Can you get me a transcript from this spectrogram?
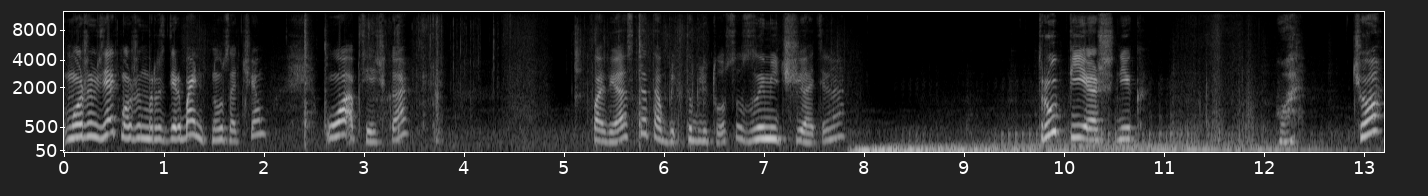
можем взять, можем раздербанить. Но зачем? О, аптечка. Повязка, табли таблетоса. Замечательно. Трупешник. What? Чё?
